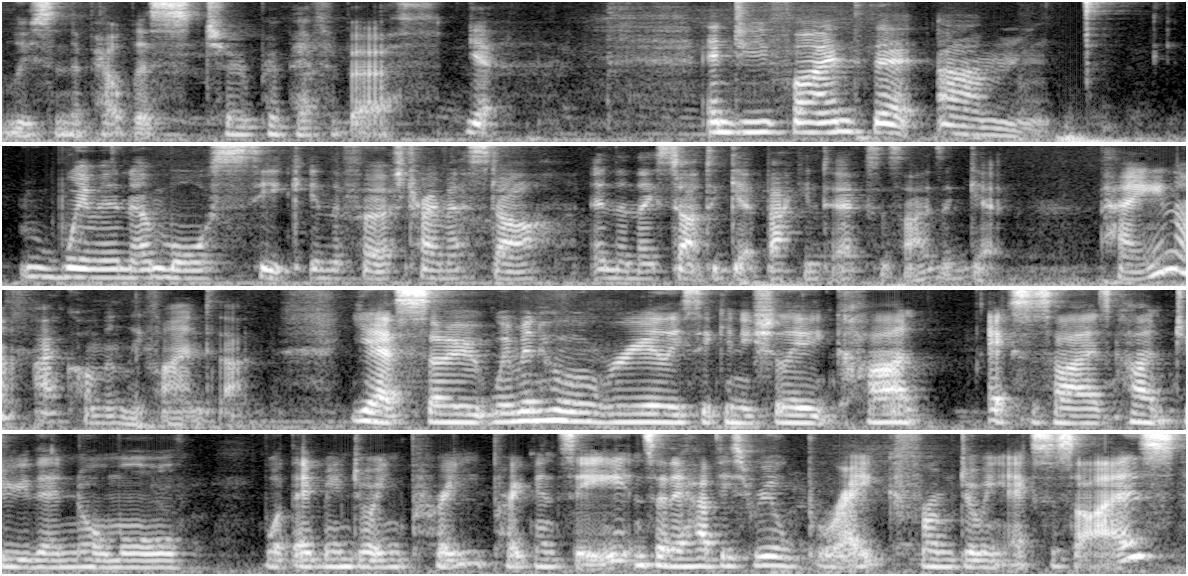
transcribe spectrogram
loosen the pelvis to prepare for birth. Yeah. And do you find that um, women are more sick in the first trimester and then they start to get back into exercise and get pain? I commonly find that. Yeah, so women who are really sick initially can't exercise, can't do their normal what they've been doing pre pregnancy. And so they have this real break from doing exercise.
